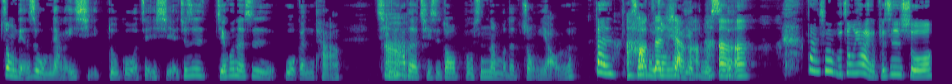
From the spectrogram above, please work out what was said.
重点是我们两个一起度过这些，就是结婚的是我跟他，其他的其实都不是那么的重要了。但说不重要也不是，嗯嗯，但说不重要也不是说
